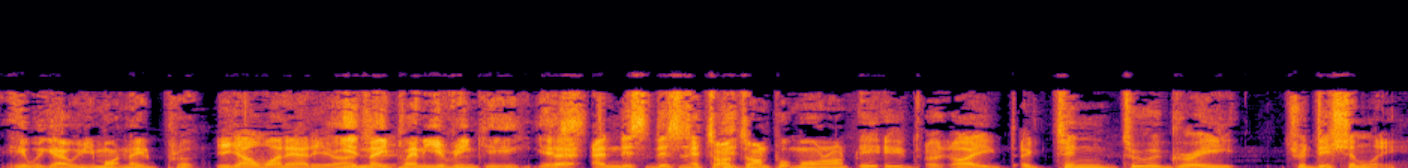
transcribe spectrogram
here we go. You might need pr- You're going one out here, you need you? plenty of ink here. Yes, That- and this, this is it's odds on. Put more on. I, I, I tend to agree traditionally.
